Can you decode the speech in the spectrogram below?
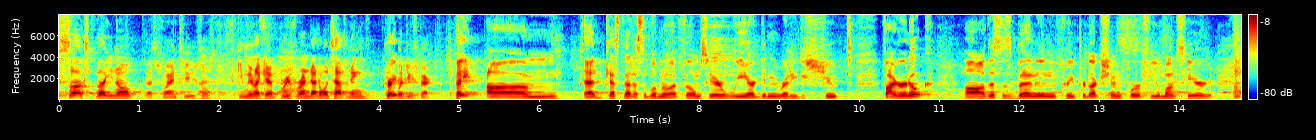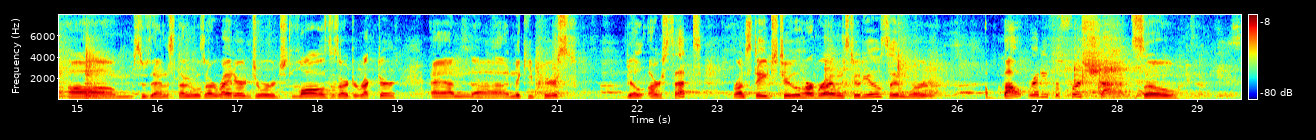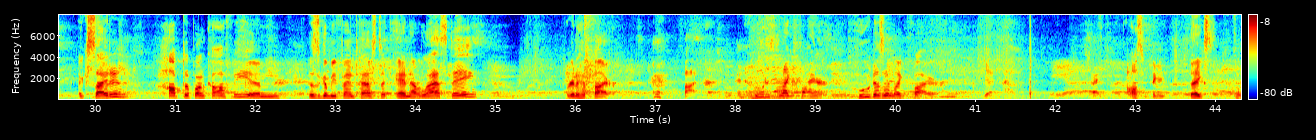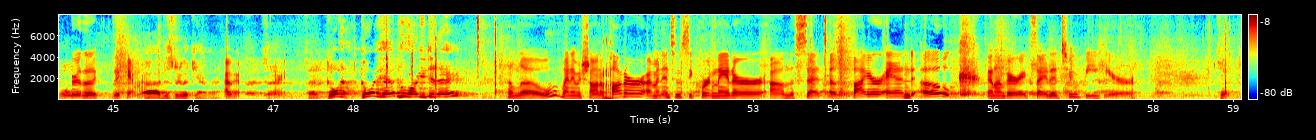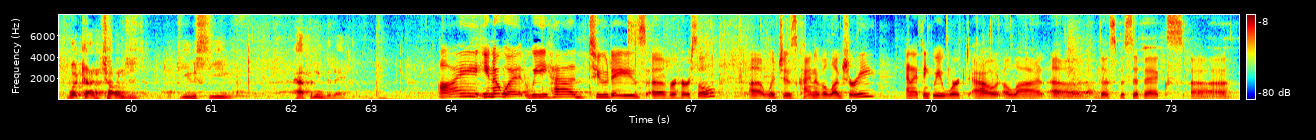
sucks, but you know, that's fine too. So give me like a brief rundown of what's happening. Great. What do you expect? Hey, um, Ed Castaneda, Subliminal Ed Films here. We are getting ready to shoot Fire and Oak. Uh, this has been in pre-production for a few months here. Um, Susanna Stungel is our writer, George Laws is our director, and uh, Nikki Pierce built our set. We're on stage two, Harbor Island Studios, and we're about ready for first shot. So excited, hopped up on coffee, and this is gonna be fantastic. And our last day, we're gonna have fire. Fire. And who doesn't like fire? Who doesn't like fire? Yeah. All right. Awesome. Thanks. So we'll, Or the, the camera. uh, just look at the camera. Okay. All right. So go ahead. Go ahead. Who are you today? Hello, my name is Shauna Potter. I'm an intimacy coordinator on the set of Fire and Oak, and I'm very excited to be here. What kind of challenges do you see happening today? I, you know what, we had two days of rehearsal, uh, which is kind of a luxury, and I think we worked out a lot of the specifics uh,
